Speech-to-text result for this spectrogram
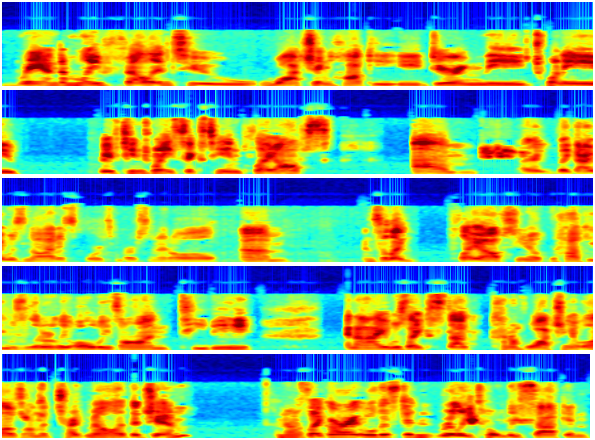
randomly fell into watching hockey during the 2015-2016 playoffs. Um, I, like I was not a sports person at all. Um, and so like playoffs, you know, hockey was literally always on TV. And I was like stuck kind of watching it while I was on the treadmill at the gym. And I was like, all right, well, this didn't really totally suck. And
